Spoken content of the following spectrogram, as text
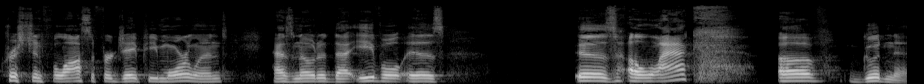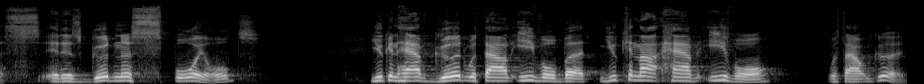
Christian philosopher, J.P. Moreland, has noted that evil is, is a lack of goodness. It is goodness spoiled. You can have good without evil, but you cannot have evil without good.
